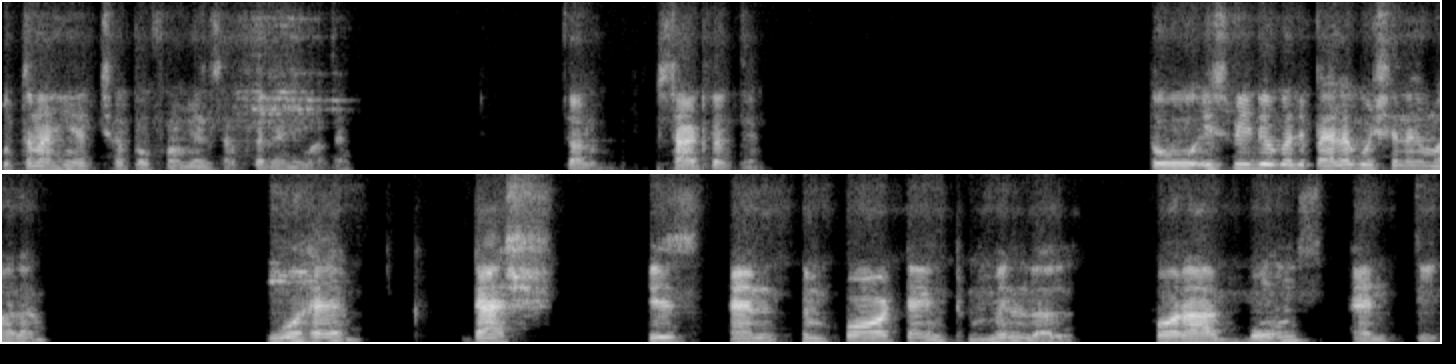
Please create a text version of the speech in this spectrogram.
उतना ही अच्छा परफॉर्मेंस आपका रहने वाला है। चलो स्टार्ट करते हैं। तो इस वीडियो का जो पहला क्वेश्चन है हमारा, वो है dash is an important mineral for our bones and teeth.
